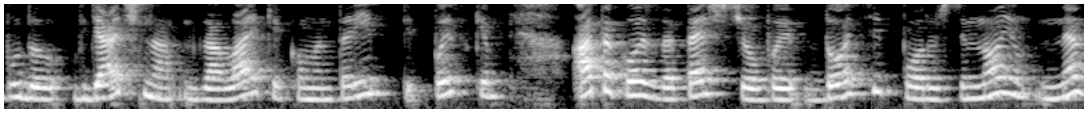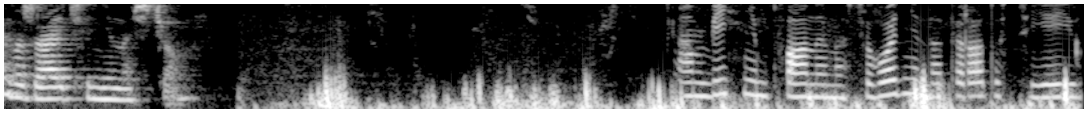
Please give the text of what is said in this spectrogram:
буду вдячна за лайки, коментарі, підписки, а також за те, що ви досі поруч зі мною, незважаючи ні на що. Амбітні плани на сьогодні дати раду з цією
